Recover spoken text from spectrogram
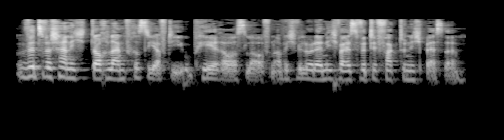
wird es wahrscheinlich doch langfristig auf die OP rauslaufen, ob ich will oder nicht, weil es wird de facto nicht besser.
